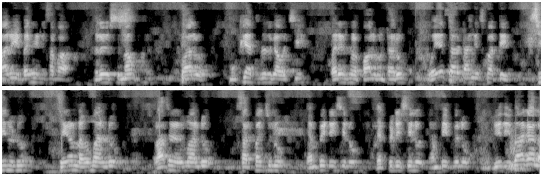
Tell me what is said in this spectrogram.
భారీ బహిరంగ సభ నిర్వహిస్తున్నాం. వారు ముఖ్య అతిథులుగా వచ్చి బహిరంగ సభలో పాల్గొంటారు. వైఎస్ఆర్ కాంగ్రెస్ పార్టీ శ్రేణులు జగన్ అభిమానులు రాష్ట్ర నిర్మాణాలు సర్పంచులు ఎంపీటీసీలు జడ్పీటీసీలు ఎంపీపీలు వివిధ విభాగాల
